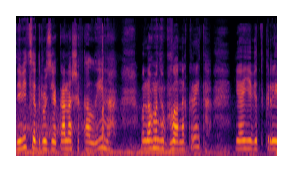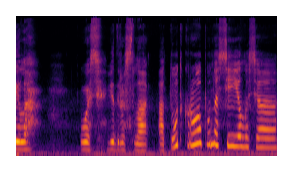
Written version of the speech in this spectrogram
Дивіться, друзі, яка наша калина. Вона в мене була накрита. Я її відкрила. Ось відросла. А тут кропу насіялося.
